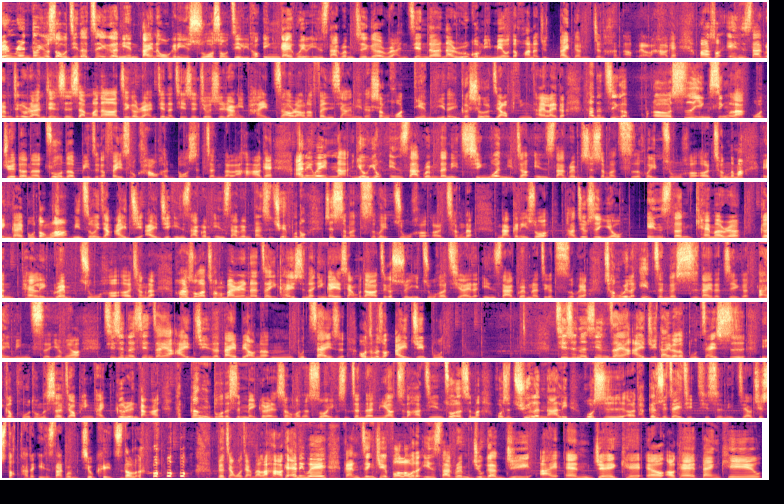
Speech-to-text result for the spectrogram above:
人人都有手机的这个年代呢，我跟你说，手机里头应该会有 Instagram 这个软件的。那如果你没有的话呢，就代表你真的很 out 了哈。OK，话说 Instagram 这个软件是什么呢？这个软件呢，其实就是让你拍照，然后呢分享你的生活点滴的一个社交平台来的。它的这个呃适应性啦，我觉得呢做的比这个 Facebook 好很多，是真的啦哈。OK，Anyway，那有用 Instagram 的你，请问你知道 Instagram 是什么词汇组合而成的吗？应该不懂了，你只。会讲 I G I G Instagram Instagram，但是却不懂是什么词汇组合而成的。那跟你说，它就是由 Instant Camera 跟 Telegram 组合而成的。话说啊，创办人呢，在一开始呢，应该也想不到这个随意组合起来的 Instagram 呢，这个词汇啊，成为了一整个时代的这个代名词，有没有？其实呢，现在呀，I G 的代表呢，嗯，不再是我这么说，I G 不。其实呢，现在啊，IG 代表的不再是一个普通的社交平台、个人档案，它更多的是每个人生活的缩影。是真的，你要知道他今天做了什么，或是去了哪里，或是呃，他跟谁在一起，其实你只要去 stalk 他的 Instagram 就可以知道了。不要讲我讲的了哈。OK，Anyway，赶紧去 follow 我的 Instagram，juga G I N J K L。OK，Thank you。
